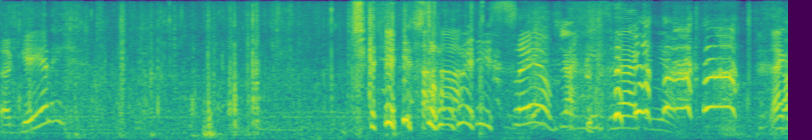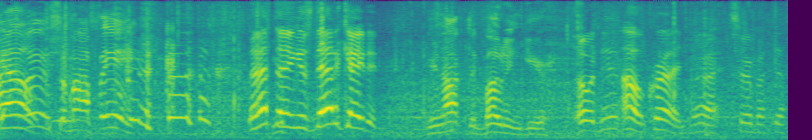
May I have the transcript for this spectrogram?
A ganny? Jeez Louise, Sam. He's smacking you. Let Cut go. loose of my fish. That thing is dedicated. You're not the boating gear. Oh, it did? Oh, crud. All right, sorry about that.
